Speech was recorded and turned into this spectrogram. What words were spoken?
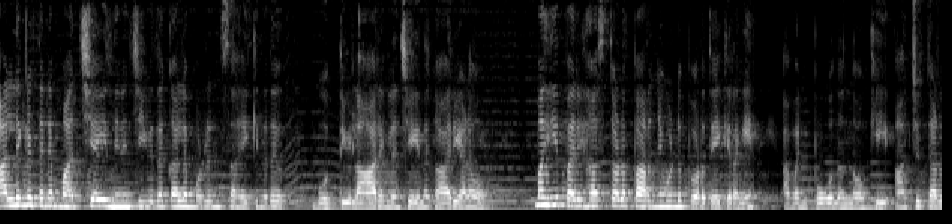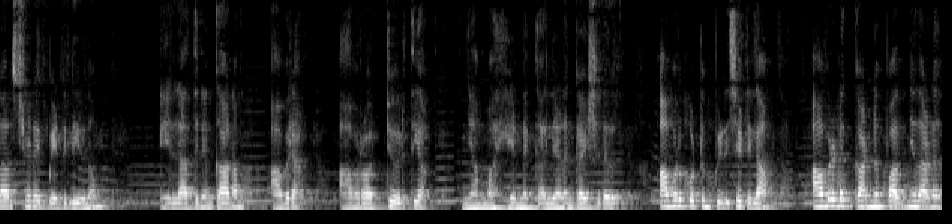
അല്ലെങ്കിൽ തന്നെ മച്ചിയായി നിന്നെ ജീവിതകാലം മുഴുവൻ സഹിക്കുന്നത് ബുദ്ധിയുള്ള ആരെങ്കിലും ചെയ്യുന്ന കാര്യമാണോ? മഹി പരിഹാസത്തോടെ പറഞ്ഞുകൊണ്ട് പുറത്തേക്കിറങ്ങി. അവൻ പോകുന്നത് നോക്കി അച്ചു തളർച്ചയുടെ ബെഡിലിരുന്നു. എല്ലാത്തിനും കാരണം അവരാ. അവർ ഒറ്റ ഒരുത്തിയാ. ഞാൻ മഹിയെന്നെ കല്യാണം കഴിച്ചത്. അവർക്കൊട്ടും പിടിച്ചിട്ടില്ല. അവരുടെ കണ്ണ് പതിഞ്ഞതാണ്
